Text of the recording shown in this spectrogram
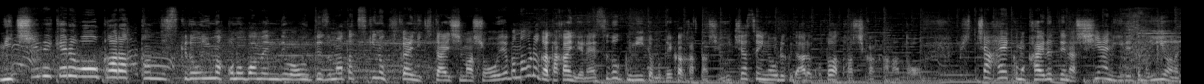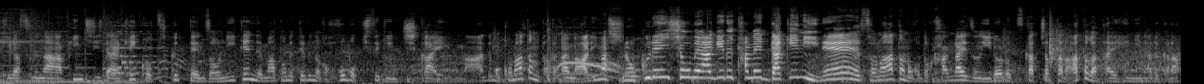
導けるウォーカーだったんですけど、今この場面では打てず、また次の機会に期待しましょう。やっぱ能力が高いんでね、すごくミートもでかかったし、打ちやすい能力であることは確かかなと。ピッチャー早くも変えるっていうのは視野に入れてもいいような気がするな。ピンチ自体は結構作ってんぞ。2点でまとめてるのがほぼ奇跡に近い。まあでもこの後の戦いもありますし、6連勝目上げるためだけにね、その後のこと考えずに色々使っちゃったら後が大変になるから、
